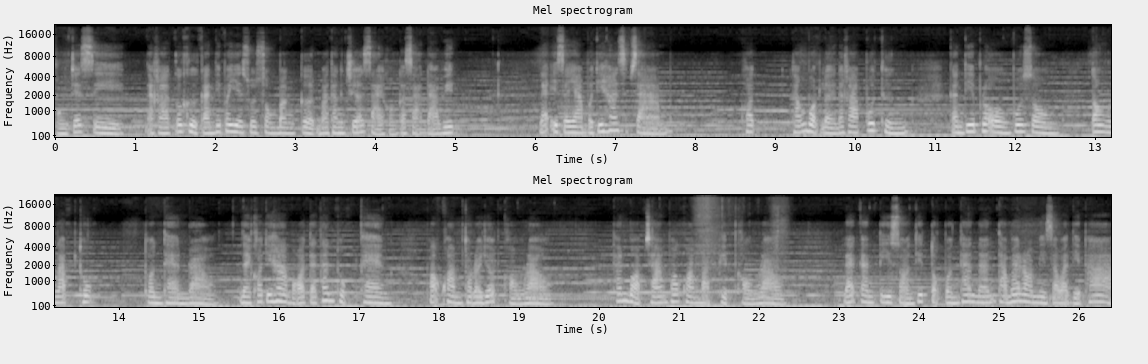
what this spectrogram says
ของเจสซีนะคะก็คือการที่พระเยซูทรงบังเกิดมาทางเชื้อสายของกษัตริย์ดาวิดและอิสยาห์บทที่ 53ข้อทั้งบทเลยนะคะพูดถึงการที่พระองค์ผู้ทรงต้องรับทุกข์ทนแทนเรา ในข้อที่ 5 บอกว่าแต่ท่านถูกแทง เพราะความทรยศของเรา ท่านบอบช้ำเพราะความบาดผิดของเรา และการตีสอนที่ตกบนท่านนั้นทำให้เรามีสวัสดิภาพ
